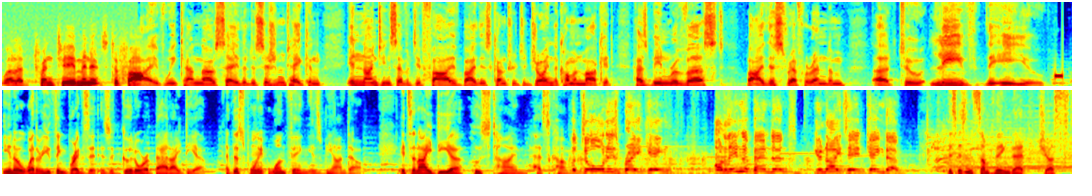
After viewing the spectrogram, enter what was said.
Well, at 20 minutes to five, we can now say the decision taken in 1975 by this country to join the common market has been reversed by this referendum uh, to leave the EU. You know, whether you think Brexit is a good or a bad idea, at this point, one thing is beyond doubt. It's an idea whose time has come. The dawn is breaking on an independent, united kingdom. This isn't something that just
